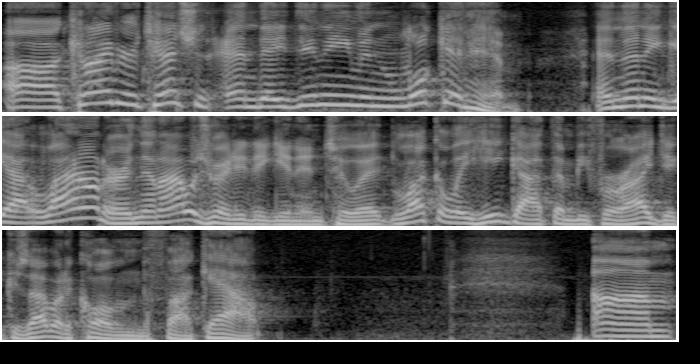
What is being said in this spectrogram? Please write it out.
uh, can I have your attention?" And they didn't even look at him. And then he got louder, and then I was ready to get into it. Luckily, he got them before I did because I would have called them the fuck out. Um,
